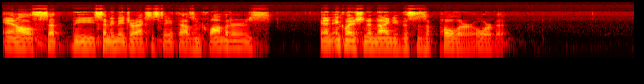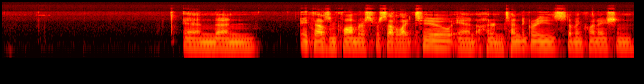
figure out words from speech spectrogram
and I'll set the semi-major axis to 8,000 kilometers and inclination to 90. This is a polar orbit. And then 8,000 kilometers for satellite 2 and 110 degrees of inclination.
